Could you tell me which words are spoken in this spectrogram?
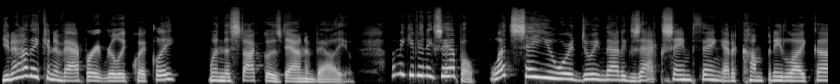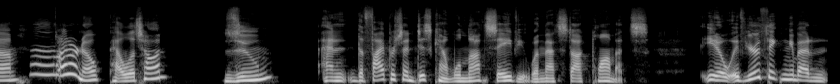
You know how they can evaporate really quickly? when the stock goes down in value. Let me give you an example. Let's say you were doing that exact same thing at a company like, um, hmm, I don't know, Peloton, Zoom, and the 5% discount will not save you when that stock plummets. You know, if you're thinking about an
